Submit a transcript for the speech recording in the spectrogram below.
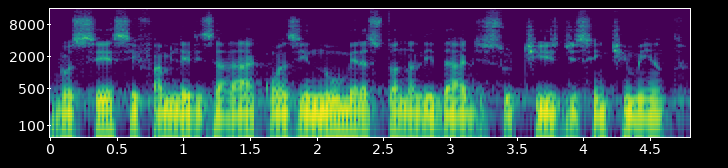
você se familiarizará com as inúmeras tonalidades sutis de sentimento.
